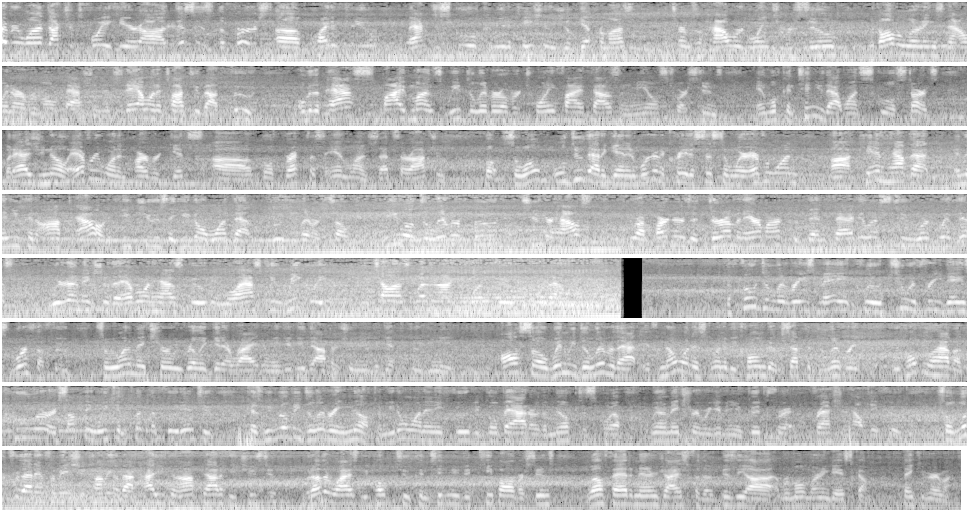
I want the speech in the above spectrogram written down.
everyone, Dr. Tafoya here. Uh, this is the first of quite a few back to school communications you'll get from us in terms of how we're going to resume with all the learnings now in our remote fashion. And today I want to talk to you about food. Over the past five months, we've delivered over 25,000 meals to our students, and we'll continue that once school starts. But as you know, everyone in Harvard gets uh, both breakfast and lunch. That's their option. But, so we'll, we'll do that again, and we're going to create a system where everyone uh, can have that, and then you can opt out if you choose that you don't want that food delivered. So we will deliver food to your house through our partners at Durham and Aramark, who've been fabulous to work with this. We're going to make sure that everyone has food, and we'll ask you weekly to tell us whether or not you want food for that week. The food deliveries may include two or three days worth of food, so we want to make sure we really get it right and we give you the opportunity to get the food you need. Also, when we deliver that, if no one is going to be home to accept the delivery, we hope you'll have a cooler or something we can put the food into because we will be delivering milk and we don't want any food to go bad or the milk to spoil. We want to make sure we're giving you good, fresh, and healthy food. So look for that information coming about how you can opt out if you choose to. But otherwise, we hope to continue to keep all of our students well fed and energized for the busy uh, remote learning days to come. Thank you very much.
